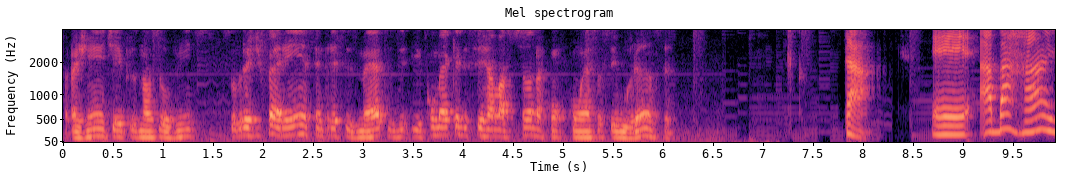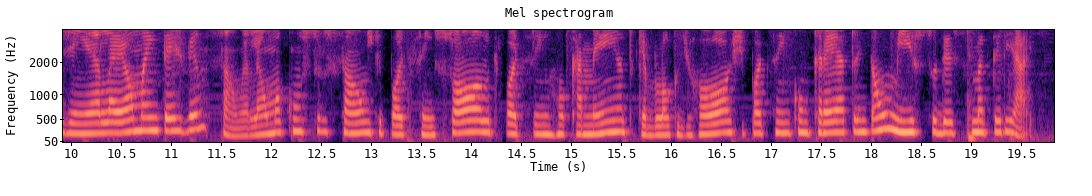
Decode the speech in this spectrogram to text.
para a gente aí, para os nossos ouvintes, sobre a diferença entre esses métodos e, e como é que ele se relaciona com, com essa segurança? Tá. É, a barragem ela é uma intervenção, ela é uma construção que pode ser em solo, que pode ser em rocamento, que é bloco de rocha, pode ser em concreto, então um misto desses materiais.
